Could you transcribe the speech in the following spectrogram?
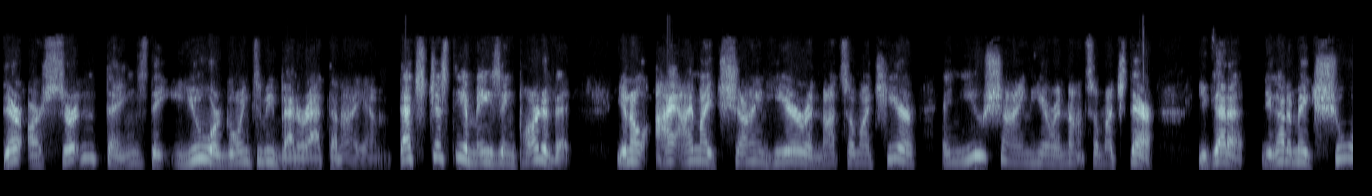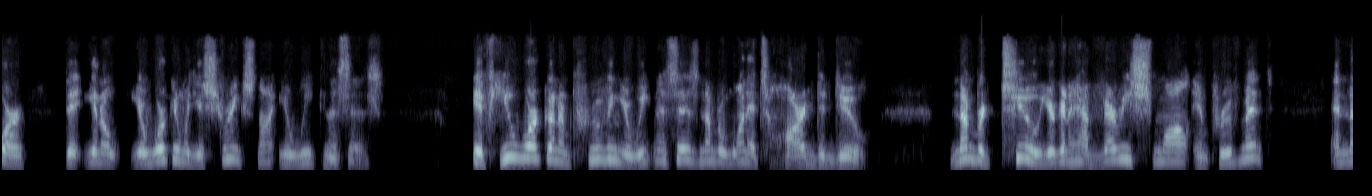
There are certain things that you are going to be better at than I am. That's just the amazing part of it. You know, I, I might shine here and not so much here, and you shine here and not so much there. You gotta you gotta make sure that you know you're working with your strengths not your weaknesses. If you work on improving your weaknesses number one it's hard to do. Number two you're going to have very small improvement. And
